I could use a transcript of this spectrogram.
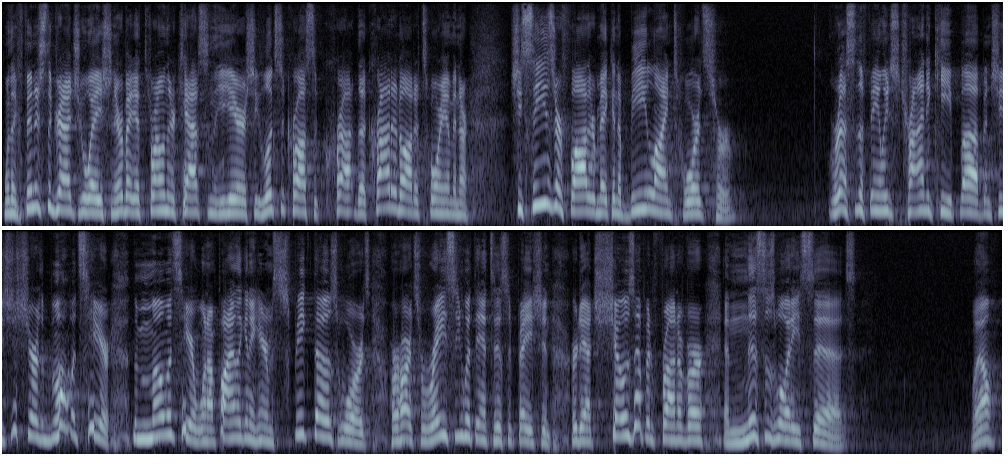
when they finished the graduation, everybody had thrown their caps in the air. She looks across the, crowd, the crowded auditorium and her, she sees her father making a beeline towards her. Rest of the family just trying to keep up, and she's just sure the moment's here. The moment's here when I'm finally going to hear him speak those words. Her heart's racing with anticipation. Her dad shows up in front of her, and this is what he says Well,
